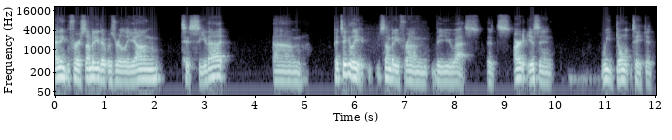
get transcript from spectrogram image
I think for somebody that was really young to see that, um, particularly somebody from the US, it's art isn't, we don't take it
